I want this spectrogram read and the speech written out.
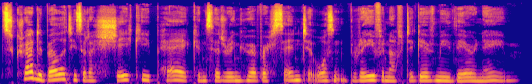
Its credibility's at a shaky peg considering whoever sent it wasn't brave enough to give me their name.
